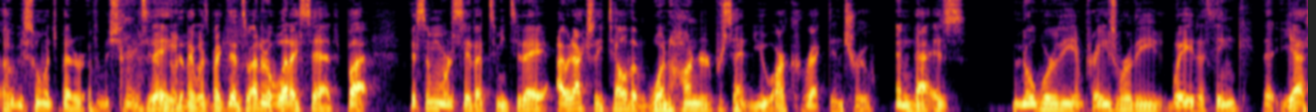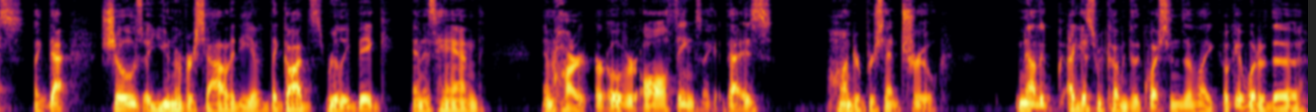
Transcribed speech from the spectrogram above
I would be so much better of a missionary today than I was back then. So I don't know what I said, but if someone were to say that to me today, I would actually tell them 100% you are correct and true. And that is noteworthy and praiseworthy way to think that yes, like that shows a universality of that God's really big and his hand and heart are over all things. Like that is 100% true. Now, the, I guess we come to the questions of like, okay, what are the,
